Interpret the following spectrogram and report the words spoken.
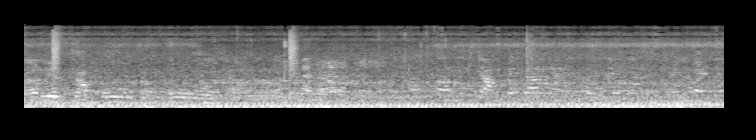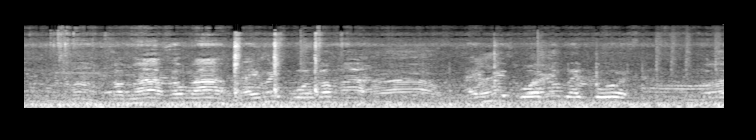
แล้วเรียกจำโบ้จำโบ้เข้ามาเข้ามาใครไม่กลัวก็มาใครไม่กลัวก็ไปกลัวเข้าไป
